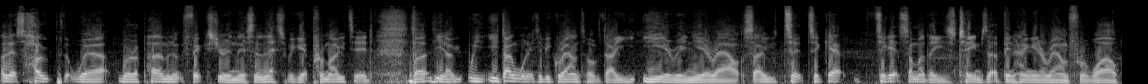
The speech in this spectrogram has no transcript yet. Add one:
let's hope that we're we're a permanent fixture in this unless we get promoted. But you know, we, you don't want it to be Groundhog Day year in year out. So to, to get to get some of these teams that have been hanging around for a while,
